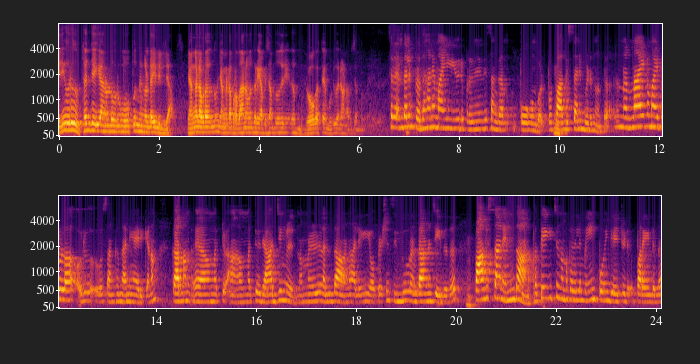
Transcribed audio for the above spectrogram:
ഇനി ഒരു യുദ്ധം ചെയ്യാനുള്ള ഒരു വകുപ്പും നിങ്ങളുടെ കയ്യിലില്ല. ഞങ്ങൾ അവിടെ നിന്നും ഞങ്ങളുടെ പ്രധാനമന്ത്രി അഭിസംബോധന ചെയ്ത് ലോകത്തെ മുഴുവനാണ് അഭിസംബോധന ചെയ്തത്. സർ എന്തായാലും പ്രധാനമായി ഈ ഒരു പ്രതിനിധി സംഘം പോകുമ്പോൾ ഇപ്പോൾ പാകിസ്ഥാനും വിടുന്നുണ്ട്. നിർണായകമായിട്ടുള്ള ഒരു സംഘം തന്നെയായിരിക്കണം. കാരണം മറ്റു മറ്റു രാജ്യങ്ങളിൽ നമ്മൾ എന്താണ് അല്ലെങ്കിൽ ഓപ്പറേഷൻ സിന്ദൂർ എന്താണ് ചെയ്തത് പാകിസ്ഥാൻ എന്താണ് പ്രത്യേകിച്ച് നമുക്കതിൽ മെയിൻ പോയിന്റ് ഏറ്റെടു പറയേണ്ടത്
